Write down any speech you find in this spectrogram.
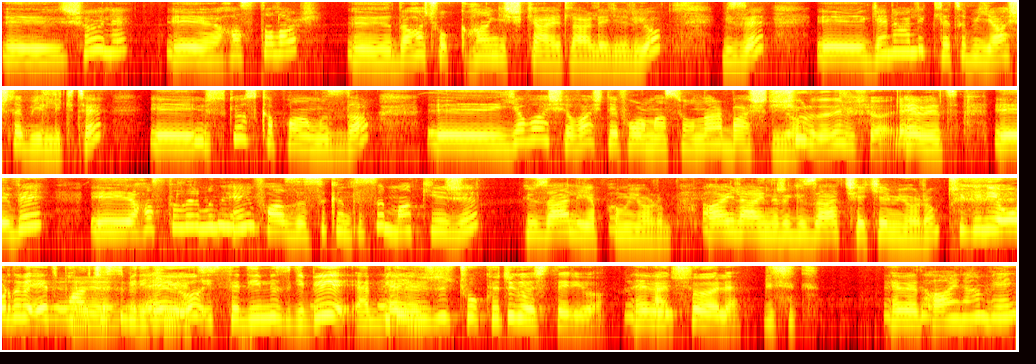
Ee, şöyle e, hastalar e, daha çok hangi şikayetlerle geliyor bize? E, genellikle tabii yaşla birlikte e, üst göz kapağımızda e, yavaş yavaş deformasyonlar başlıyor. Şurada değil mi şöyle? Evet e, ve e, hastalarımın en fazla sıkıntısı makyajı güzel yapamıyorum. Eyeliner'ı güzel çekemiyorum. Çünkü niye orada bir et parçası Ee, birikiyor. evet. İstediğimiz gibi yani bir de Evet. yüzü çok kötü gösteriyor. Evet. Yani şöyle düşük. Evet aynen ve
